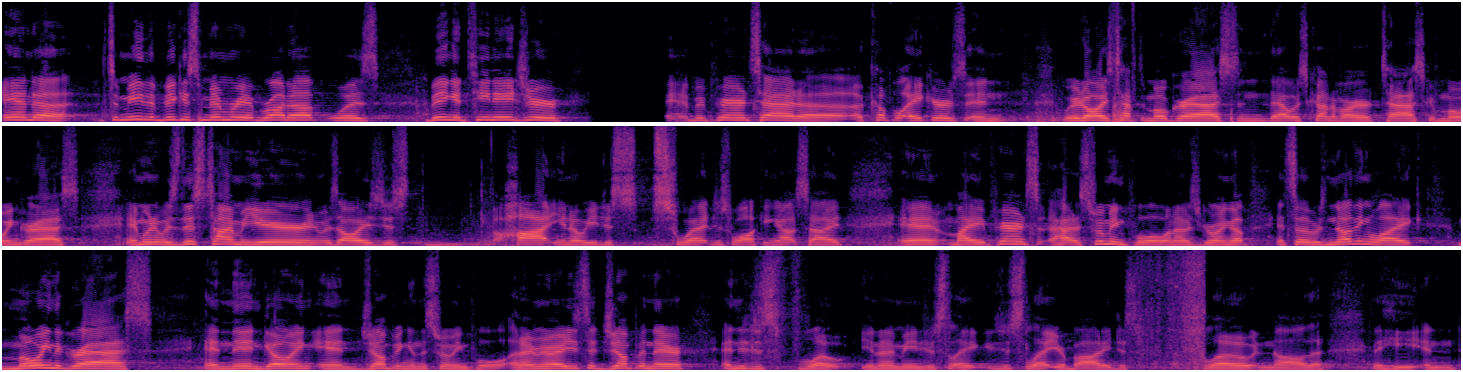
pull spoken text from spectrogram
And uh, to me, the biggest memory it brought up was being a teenager. My parents had a, a, couple acres, and we'd always have to mow grass, and that was kind of our task of mowing grass. And when it was this time of year, and it was always just hot, you know, you just sweat just walking outside. And my parents had a swimming pool when I was growing up, and so there was nothing like mowing the grass and then going and jumping in the swimming pool. And I remember I used to jump in there and just float. You know what I mean? Just like just let your body just float and all the, the heat. And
